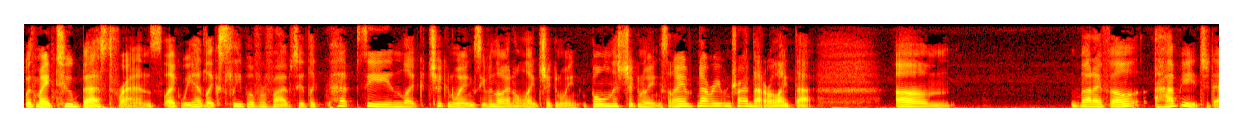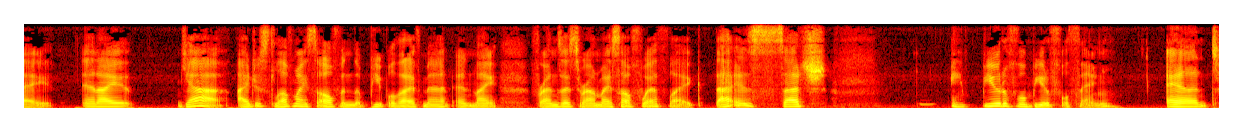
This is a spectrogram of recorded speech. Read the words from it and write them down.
with my two best friends, like we had like sleepover vibes. We had like Pepsi and like chicken wings, even though I don't like chicken wing, boneless chicken wings, and I've never even tried that or liked that. Um, but I felt happy today, and I, yeah, I just love myself and the people that I've met and my friends I surround myself with. Like that is such a beautiful, beautiful thing. And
